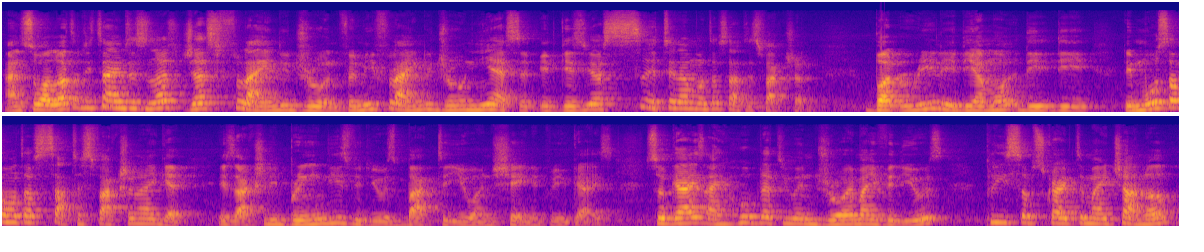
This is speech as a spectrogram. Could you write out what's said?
And so a lot of the times it's not just flying the drone. For me, flying the drone, yes, it, it gives you a certain amount of satisfaction. But really, the amount, the, the, the most amount of satisfaction I get is actually bringing these videos back to you and sharing it with you guys. So guys, I hope that you enjoy my videos. Please subscribe to my channel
